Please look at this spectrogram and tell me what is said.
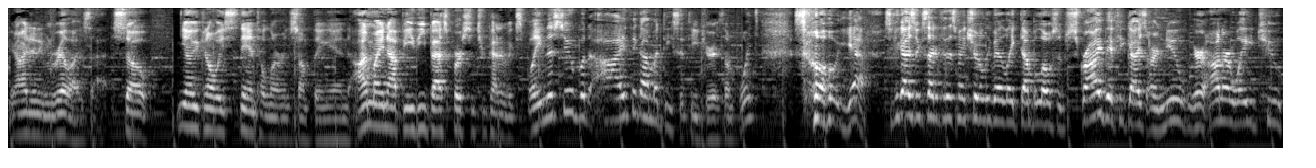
you know, I didn't even realize that. So you know, you can always stand to learn something. And I might not be the best person to kind of explain this to, but I think I'm a decent teacher at some point. So, yeah. So, if you guys are excited for this, make sure to leave a like down below. Subscribe if you guys are new. We're on our way to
